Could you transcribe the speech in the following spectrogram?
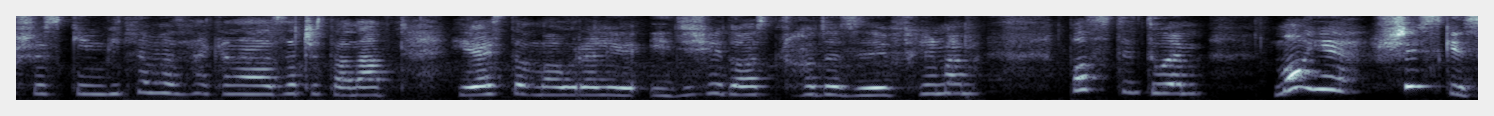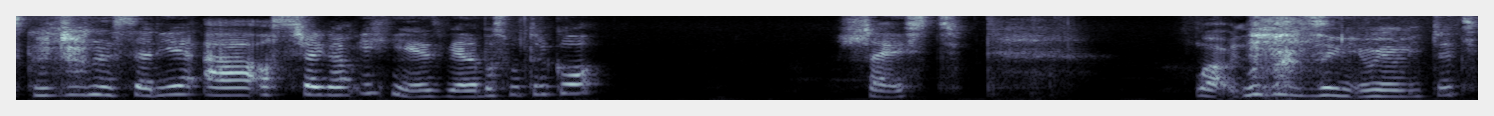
wszystkim, witam Was na kanale Zaczytana. Ja jestem Aurelia i dzisiaj do Was przychodzę z filmem pod tytułem Moje wszystkie skończone serie, a ostrzegam, ich nie jest wiele, bo są tylko sześć. Wow, no bardzo nie umiem liczyć.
